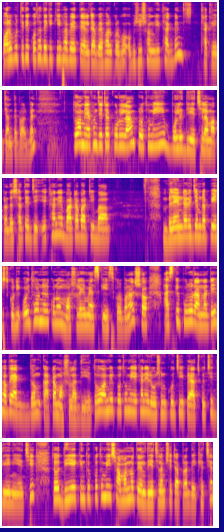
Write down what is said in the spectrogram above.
পরবর্তীতে কোথা থেকে কীভাবে তেলটা ব্যবহার করব অবশ্যই সঙ্গেই থাকবেন, থাকলেই জানতে পারবেন। তো আমি এখন যেটা করলাম, প্রথমেই বলে দিয়েছিলাম আপনাদের সাথে যে এখানে বাটাবাটি বা ব্লেন্ডারে যে আমরা পেস্ট করি, ওই ধরনের কোনো মশলাই আমি আজকে ইউজ করব না। স, আজকে পুরো রান্নাটাই হবে একদম কাটা মশলা দিয়ে। তো আমি প্রথমে এখানে রসুন কুচি, পেঁয়াজ কুচি দিয়ে নিয়েছি। তো দিয়ে কিন্তু প্রথমেই সামান্য তেল দিয়েছিলাম, সেটা আপনারা দেখেছেন।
